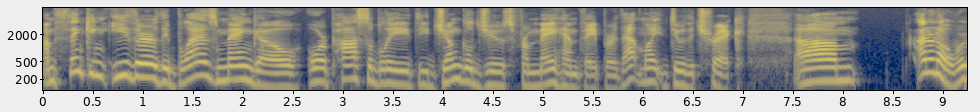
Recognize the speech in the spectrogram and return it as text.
I'm thinking either the Blazz Mango or possibly the Jungle Juice from Mayhem Vapor. That might do the trick. Um, I don't know. We're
